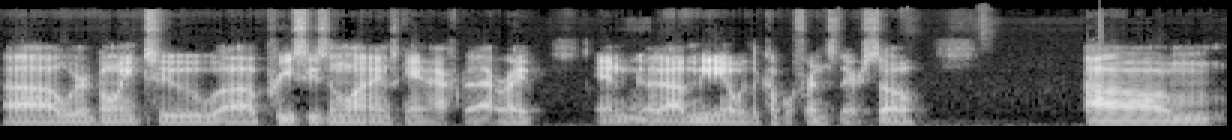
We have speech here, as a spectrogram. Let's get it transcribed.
uh, we are going to uh, preseason Lions game after that, right? And uh, meeting up with a couple friends there. So, um,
